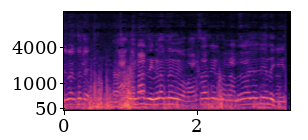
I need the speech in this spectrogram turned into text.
ചെയ്യായിരുന്നു ഞാൻ കണ്ടാണ് നിങ്ങളന്ന് വാർത്താജി എടുത്തു അനന്തരാജി ആടാട്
